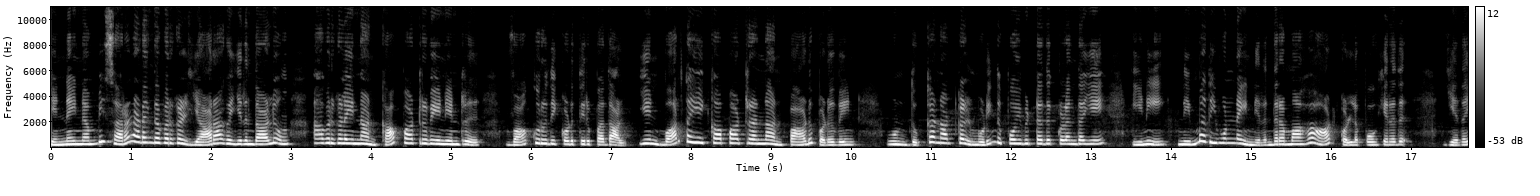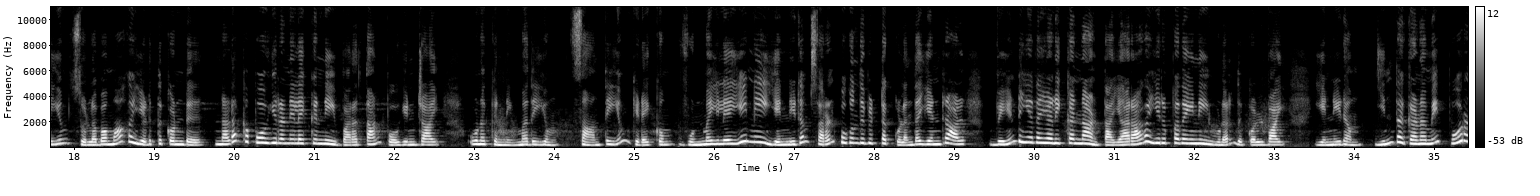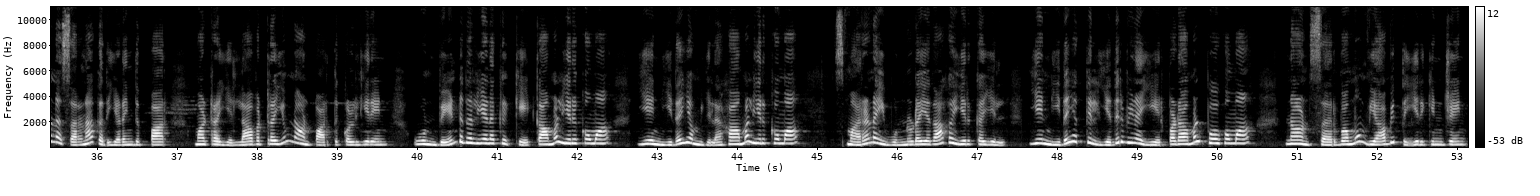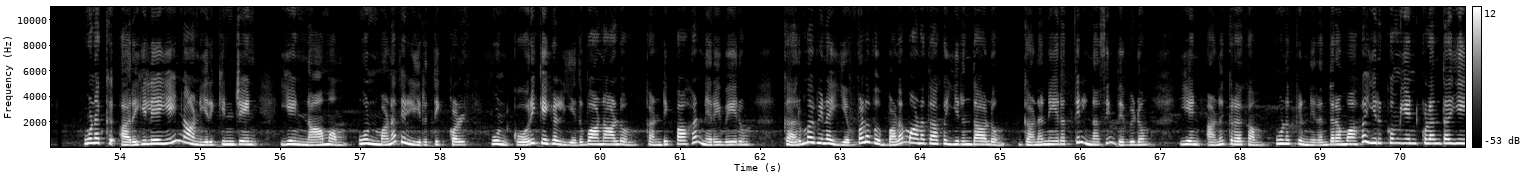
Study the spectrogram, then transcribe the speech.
என்னை நம்பி சரணடைந்தவர்கள் யாராக இருந்தாலும் அவர்களை நான் காப்பாற்றுவேன் என்று வாக்குறுதி கொடுத்திருப்பதால் என் வார்த்தையை காப்பாற்ற நான் பாடுபடுவேன். உன் துக்க நாட்கள் முடிந்து போய்விட்டது குழந்தையே. இனி நிம்மதி உன்னை நிரந்தரமாக ஆட்கொள்ளப் போகிறது. எதையும் சுலபமாக எடுத்துக்கொண்டு நடக்கப் போகிற நிலைக்கு நீ வரத்தான் போகின்றாய். உனக்கு நிம்மதியும் சாந்தியும் கிடைக்கும். உண்மையிலேயே நீ என்னிடம் சரண் புகுந்துவிட்ட குழந்தை என்றால் வேண்டியதை அளிக்க நான் தயாராக இருப்பதை நீ உணர்ந்து கொள்வாய். என்னிடம் இந்த கணமே பூரண சரணாகதியடைந்து பார். மற்ற எல்லாவற்றையும் நான் பார்த்து கொள்கிறேன். உன் வேண்டுதல் எனக்கு கேட்காமல் இருக்குமா? என் இதயம் இலகாமல் இருக்குமா? ஸ்மரணை உன்னுடையதாக இருக்கையில் என் இதயத்தில் எதிர்வினை ஏற்படாமல் போகுமா? நான் சர்வமும் வியாபித்து இருக்கின்றேன். உனக்கு அருகிலேயே நான் இருக்கின்றேன். என் நாமம் உன் மனதில் இருத்திக்கொள். உன் கோரிக்கைகள் எதுவானாலும் கண்டிப்பாக நிறைவேறும். கர்மவினை எவ்வளவு பலமானதாக இருந்தாலும் கன நேரத்தில் நசிந்துவிடும். என் அனுக்கிரகம் உனக்கு நிரந்தரமாக இருக்கும் என் குழந்தையே.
